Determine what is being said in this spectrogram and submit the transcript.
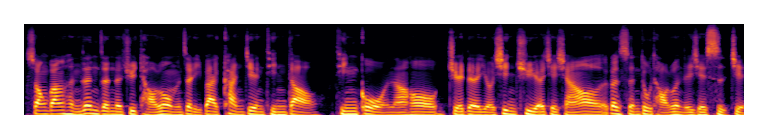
双方很认真的去讨论我们这礼拜看见、听到、听过，然后觉得有兴趣而且想要更深度讨论的一些事件。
